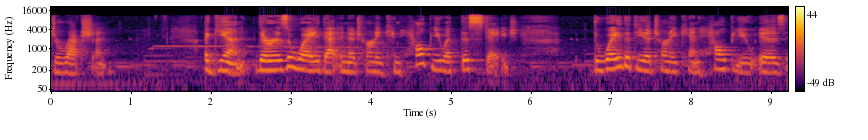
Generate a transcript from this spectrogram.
direction. Again, there is a way that an attorney can help you at this stage the way that the attorney can help you is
